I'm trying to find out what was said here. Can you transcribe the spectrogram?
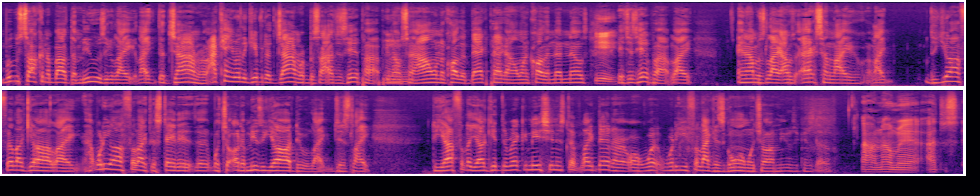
We was talking about the music, like like the genre. I can't really give it a genre besides just hip hop. You know what I'm saying? I don't want to call it backpack. I don't want to call it nothing else. Yeah. It's just hip hop. Like, and I was like, I was asking like like. Do y'all feel like y'all like? What do y'all feel like the state is? Uh, what y'all, the music y'all do? Like, just like, do y'all feel like y'all get the recognition and stuff like that, or, or what? What do you feel like is going with y'all music and stuff? I don't know, man. I just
